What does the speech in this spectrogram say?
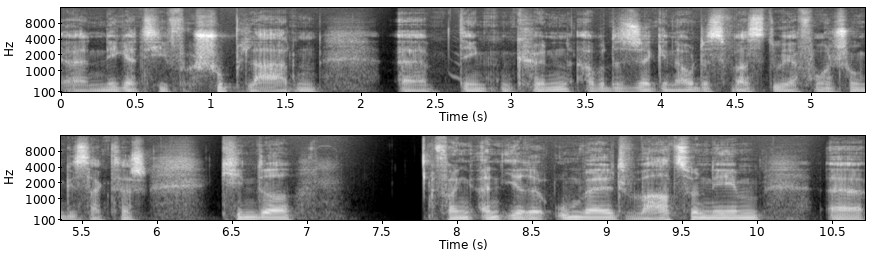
äh, negativ Schubladen äh, denken können. Aber das ist ja genau das, was du ja vorhin schon gesagt hast. Kinder fangen an, ihre Umwelt wahrzunehmen äh,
